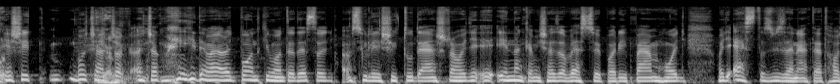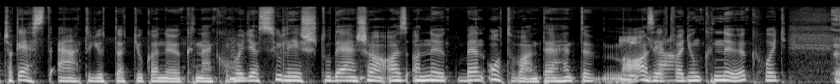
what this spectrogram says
És itt, bocsánat, csak, csak még ide már, hogy pont kimondtad ezt, hogy a szülési tudásra, hogy én nekem is ez a veszőparipám, hogy, hogy ezt az üzenetet, ha csak ezt átjuttatjuk a nőknek, hmm. hogy a szülés tudása az a nőkben ott van, tehát azért van. vagyunk nők, hogy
